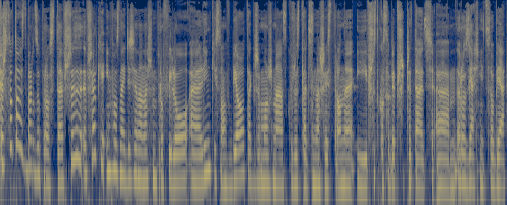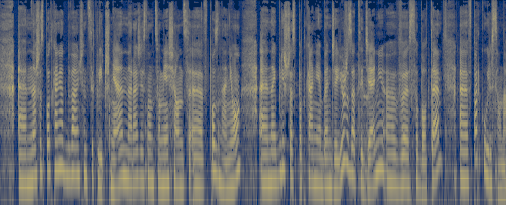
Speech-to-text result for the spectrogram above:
Wiesz co, to jest bardzo proste. Wszy- Wszelkie info znajdziecie na naszym profilu. E, Linki są w bio, także można skorzystać z naszej strony i wszystko sobie przeczytać, em, rozjaśnić sobie. Em, Nasze spotkania odbywają się cyklicznie. Na razie są co miesiąc e, w Poznaniu. E, Najbliższe spotkanie będzie już za tydzień, e, w sobotę, e, w Parku Wilsona.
